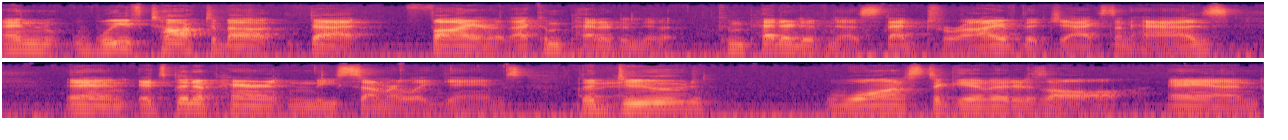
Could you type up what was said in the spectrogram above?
and we've talked about that fire, that competitive competitiveness, that drive that Jackson has, and it's been apparent in these summer league games. The Oh, yeah. dude wants to give it his all, and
